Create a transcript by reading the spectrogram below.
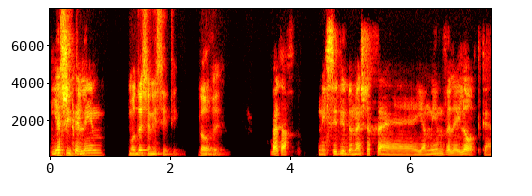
יש ניסיתי. כלים... מודה שניסיתי, לא עובד. בטח, ניסיתי במשך uh, ימים ולילות, כן?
